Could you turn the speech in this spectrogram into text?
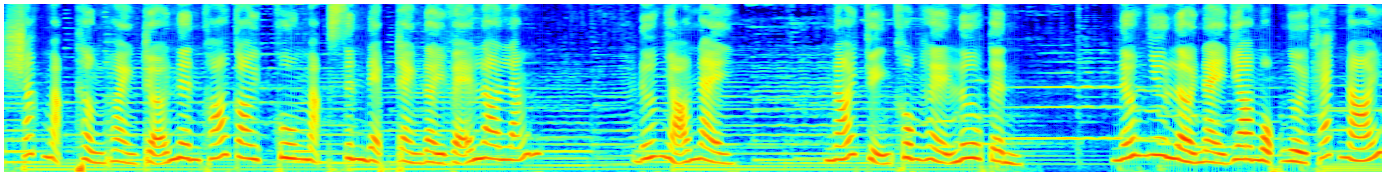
Sắc mặt thần hoàng trở nên khó coi, khuôn mặt xinh đẹp tràn đầy vẻ lo lắng. Đứa nhỏ này, nói chuyện không hề lưu tình. Nếu như lời này do một người khác nói,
